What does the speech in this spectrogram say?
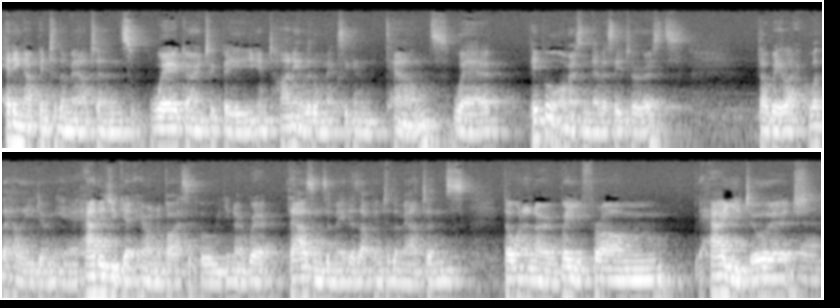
heading up into the mountains, we're going to be in tiny little Mexican towns where people almost never see tourists. They'll be like, What the hell are you doing here? How did you get here on a bicycle? You know, we're thousands of meters up into the mountains. They want to know where you're from, how you do it Yeah.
